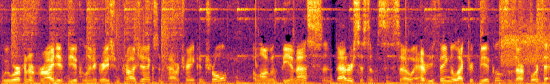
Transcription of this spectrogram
We work on a variety of vehicle integration projects and powertrain control, along with BMS and battery systems. So everything electric vehicles is our forte.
